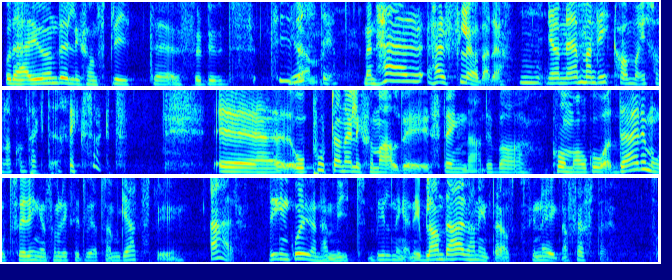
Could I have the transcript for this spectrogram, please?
Och det här är under liksom spritförbudstiden. Just det. Men här, här flödar det. Mm, ja, när man rik har man ju sådana kontakter. Exakt. Eh, och portarna är liksom aldrig stängda. Det är bara komma och gå. Däremot så är det ingen som riktigt vet vem Gatsby är. Det ingår i den här mytbildningen. Ibland är han inte ens på sina egna fester. Så.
